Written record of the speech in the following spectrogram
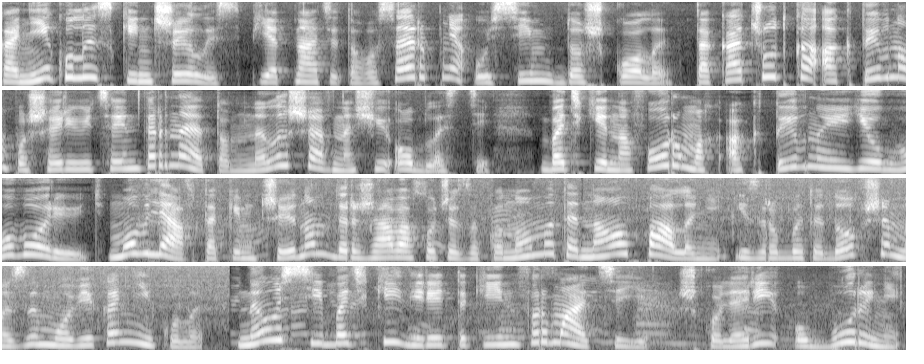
Канікули скінчились 15 серпня. Усім до школи. Така чутка активно поширюється інтернетом, не лише в нашій області. Батьки на форумах активно її обговорюють. Мовляв, таким чином держава хоче зекономити на опаленні і зробити довшими зимові канікули. Не усі батьки вірять такій інформації. Школярі обурені,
